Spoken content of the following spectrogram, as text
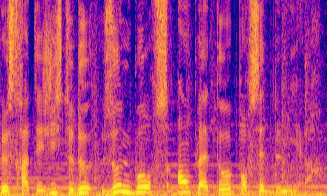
le stratégiste de Zone Bourse en plateau pour cette demi-heure.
